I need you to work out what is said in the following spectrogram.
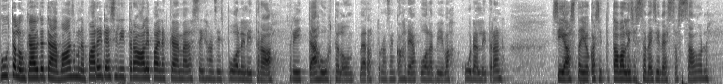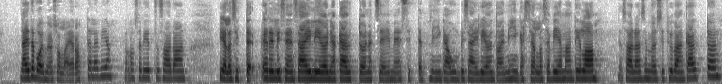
huhteluun käytetään vain semmoinen pari desilitraa alipainekäymälässä, ihan siis puoli litraa riittää huhteluun verrattuna sen 2,5-6 litran sijasta, joka sitten tavallisessa vesivessassa on. Näitä voi myös olla erottelevia, jolloin se virtsa saadaan vielä sitten erilliseen säiliöön ja käyttöön, että se ei mene sitten mihinkään umpisäiliöön tai mihinkään sellaisen viemään tilaa. Ja saadaan se myös sitten hyvään käyttöön.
